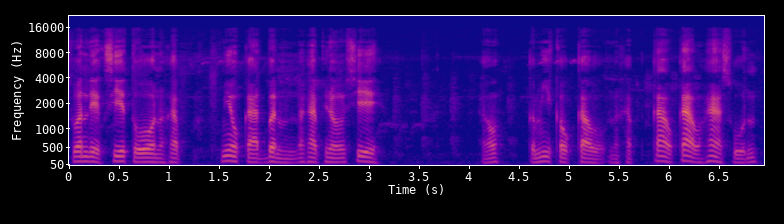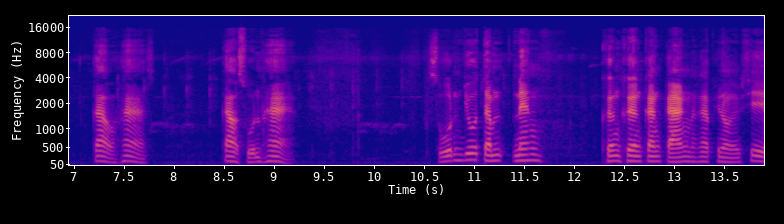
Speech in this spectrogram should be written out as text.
ส่วนเลขสี่ตัวนะครับ มีโอกาสเบิ้ลนะครับ พี่น้องที่เอาก็มีเก่าเก่าๆนะครับเก้าเก้าห้าศูนย์เก้าห้าเก้าศูนย์ห้าศูนย์อยู่ตำแหน่งเครื่องเครื่องกลางๆนะครับ พี่น้องพี่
